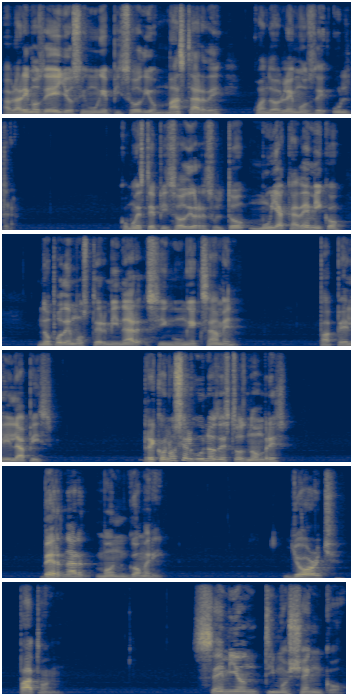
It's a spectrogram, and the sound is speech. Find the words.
Hablaremos de ellos en un episodio más tarde cuando hablemos de Ultra. Como este episodio resultó muy académico, no podemos terminar sin un examen. Papel y lápiz. ¿Reconoce algunos de estos nombres? Bernard Montgomery, George Patton, Semyon Timoshenko,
